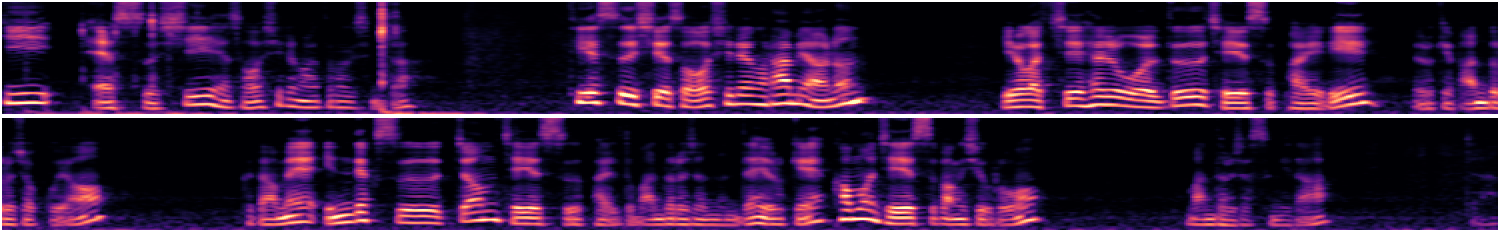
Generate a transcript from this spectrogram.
TSC 해서 실행을 하도록 하겠습니다. TSC에서 실행을 하면은 이와 같이 hello world js 파일이 이렇게 만들어졌고요. 그 다음에 index.js 파일도 만들어졌는데 이렇게 common js 방식으로 만들어졌습니다. 자,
